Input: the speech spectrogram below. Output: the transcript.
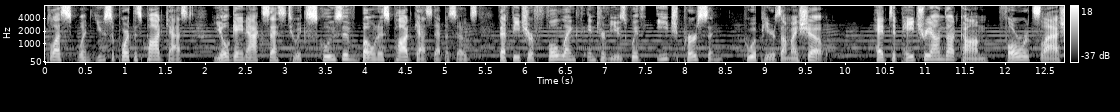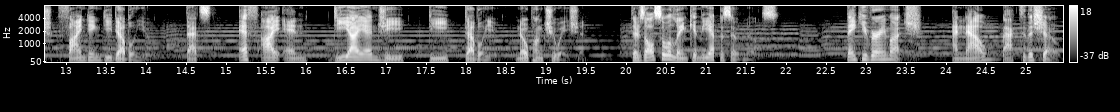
Plus, when you support this podcast, you'll gain access to exclusive bonus podcast episodes that feature full length interviews with each person who appears on my show. Head to patreon.com forward slash finding DW. That's F I N D I N G D W. No punctuation. There's also a link in the episode notes. Thank you very much. And now, back to the show.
